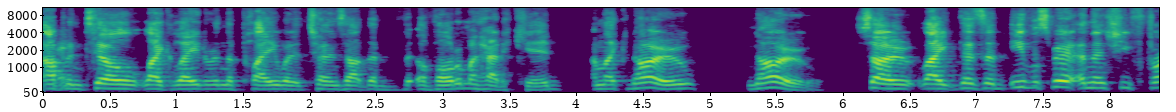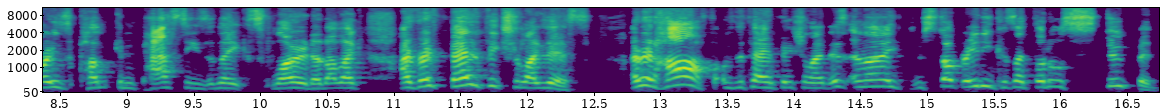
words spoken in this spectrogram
Up until like later in the play when it turns out that Voldemort had a kid. I'm like, no, no. So like there's an evil spirit and then she throws pumpkin pasties and they explode. And I'm like, I read fan fiction like this. I read half of the fan fiction like this and I stopped reading because I thought it was stupid.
